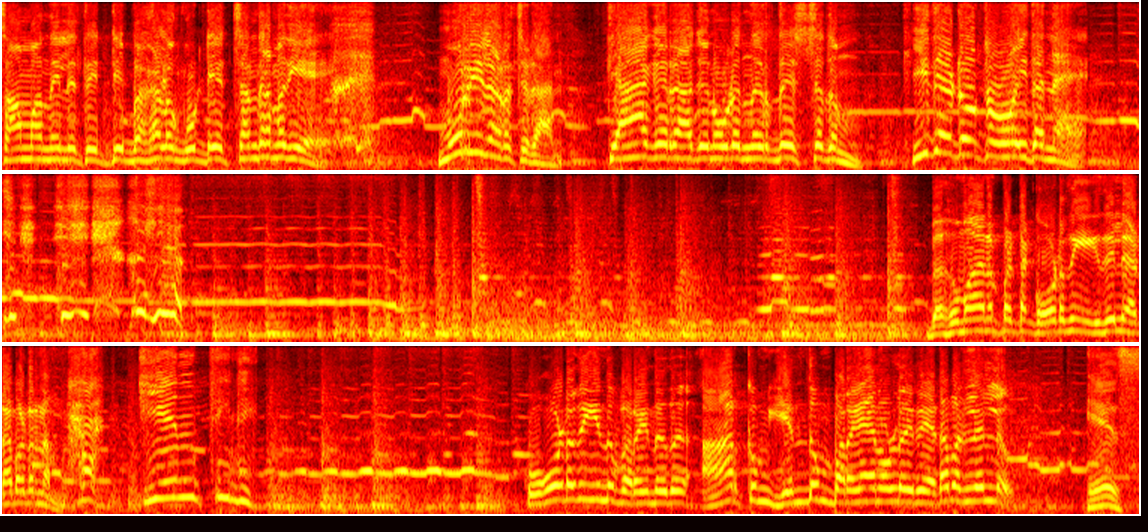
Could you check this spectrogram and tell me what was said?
സമനില തെറ്റി ബഹളം കൂട്ടിയ ചന്ദ്രമതിയെ മുറിയിൽ അടച്ചിടാൻ ത്യാഗരാജനോട് നിർദ്ദേശിച്ചതും ഇതേ ഡോക്ടർ റോയ് തന്നെ. ബഹുമാനപ്പെട്ട കോടതി ഇതിൽ ഇടപെടണം. എന്തിന്? കോടതി എന്ന് പറയുന്നത് ആർക്കും എന്തും പറയാനുള്ള ഒരു ഇടപെടലല്ലോ. യെസ്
